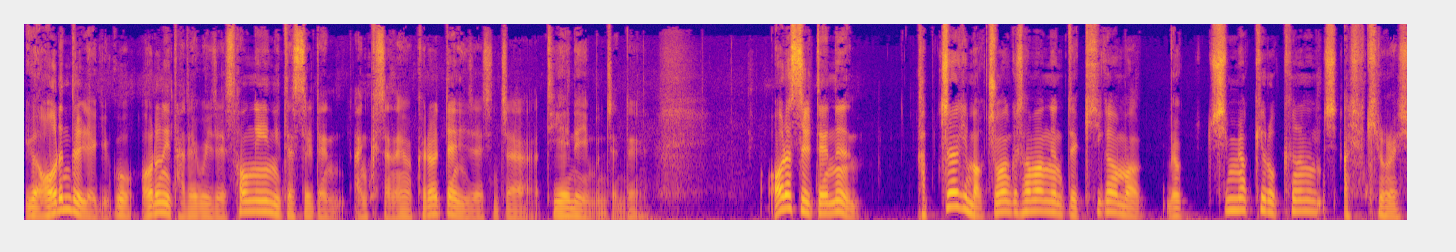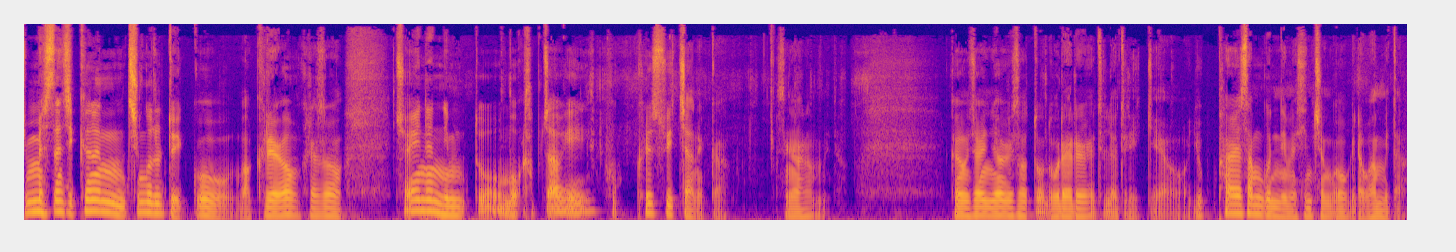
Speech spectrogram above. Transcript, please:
이거 어른들 얘기고 어른이 다 되고 이제 성인이 됐을 땐 안 크잖아요. 그럴 땐 이제 진짜 DNA 문제인데 어렸을 때는 갑자기 막 중학교 3학년 때 키가 막 몇 십몇 킬로 크는 아 킬로래 십몇 센치 크는 친구들도 있고 막 그래요. 그래서 최인은 님도 뭐 갑자기 훅 클 수 있지 않을까 생각을 합니다. 그럼 저희는 여기서 또 노래를 들려드릴게요. 6839님의 신청곡이라고 합니다.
